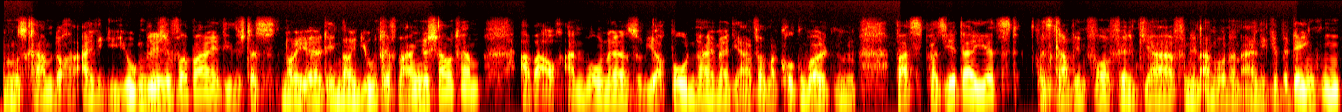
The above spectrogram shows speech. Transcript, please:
Es kamen doch einige Jugendliche vorbei, die sich das neue, den neuen Jugendtreff mal angeschaut haben, aber auch Anwohner sowie auch Bodenheimer, die einfach mal gucken wollten, was passiert da jetzt. Es gab im Vorfeld ja von den Anwohnern einige Bedenken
